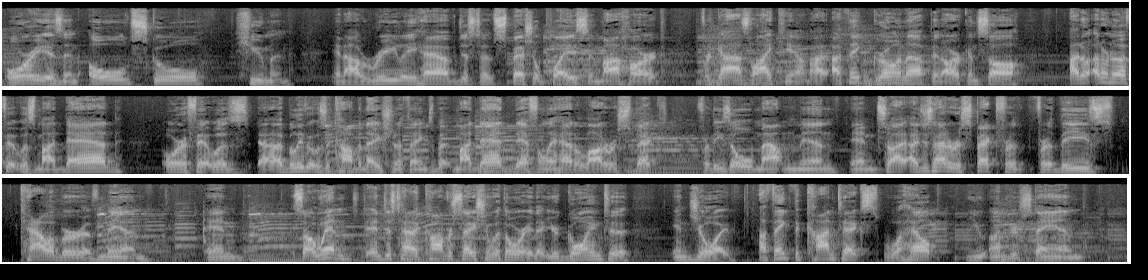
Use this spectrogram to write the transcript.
Ori is an old school human and I really have just a special place in my heart for guys like him. I, I, think growing up in Arkansas, I don't, I don't know if it was my dad or if it was, I believe it was a combination of things, but my dad definitely had a lot of respect for these old mountain men. And so I, I just had a respect for, for these caliber of men. And so I went and, and just had a conversation with Ori that you're going to enjoy. I think the context will help you understand,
